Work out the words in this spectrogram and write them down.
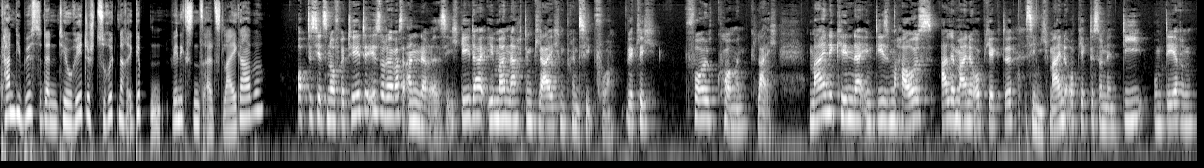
Kann die Büste denn theoretisch zurück nach Ägypten, wenigstens als Leihgabe? Ob das jetzt Nofretete ist oder was anderes, ich gehe da immer nach dem gleichen Prinzip vor. Wirklich vollkommen gleich. Meine Kinder in diesem Haus, alle meine Objekte, sind nicht meine Objekte, sondern die, um deren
